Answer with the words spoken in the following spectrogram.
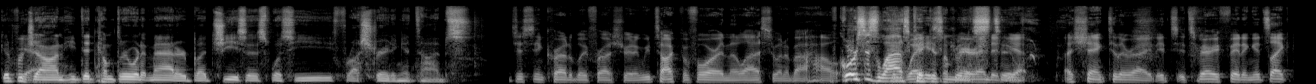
good for Yeah. John. He did come through when it mattered, but Jesus was he frustrating at times. Just incredibly frustrating. We talked before in the last one about how, Of course, his last kick his is a miss ended, too. Yeah, a shank to the right. It's it's very fitting. It's like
